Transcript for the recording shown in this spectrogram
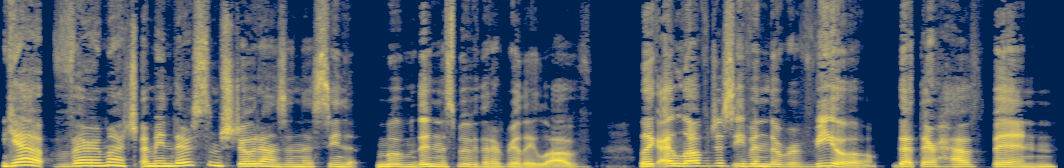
Yeah, very much. I mean, there's some showdowns in this scene in this movie that I really love. Like I love just even the reveal that there have been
